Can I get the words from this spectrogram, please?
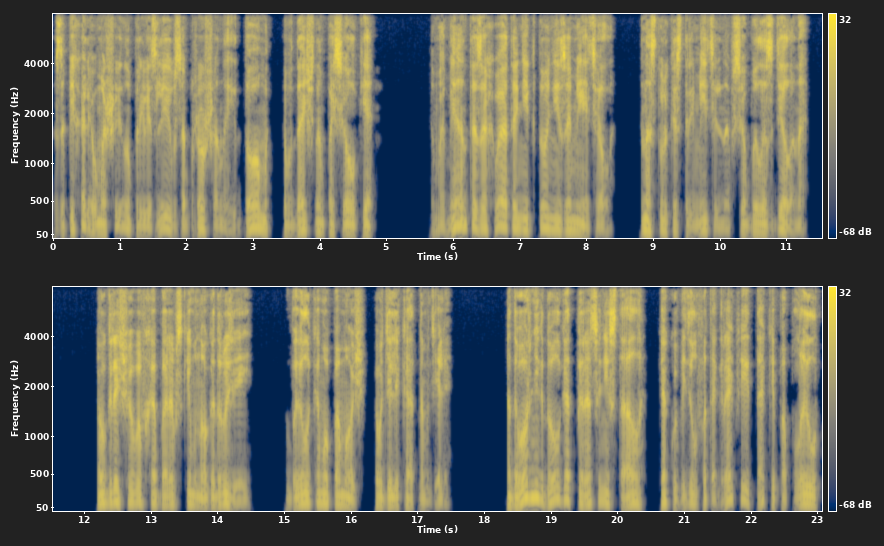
Запихали в машину, привезли в заброшенный дом в дачном поселке. Момента захвата никто не заметил. Настолько стремительно все было сделано. У Грачева в Хабаровске много друзей. Было кому помочь в деликатном деле. Дворник долго отпираться не стал, как увидел фотографии, так и поплыл.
